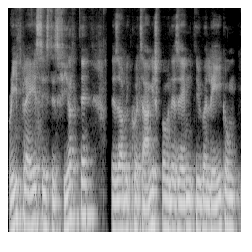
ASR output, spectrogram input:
Replace ist das vierte, das habe ich kurz angesprochen, das ist eben die Überlegung,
